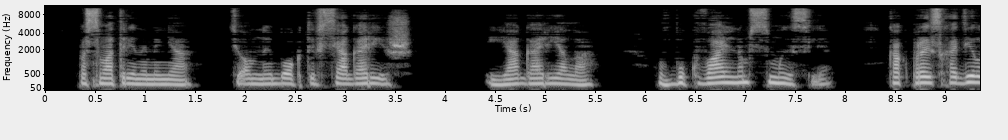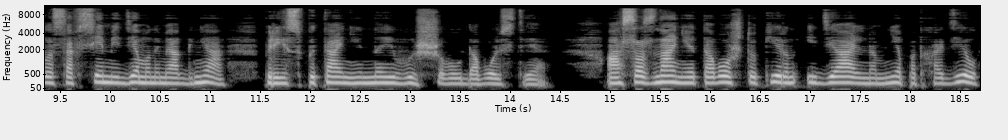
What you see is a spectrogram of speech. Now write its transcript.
— посмотри на меня, темный бог, ты вся горишь. Я горела, в буквальном смысле, как происходило со всеми демонами огня при испытании наивысшего удовольствия. А осознание того, что Кирн идеально мне подходил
